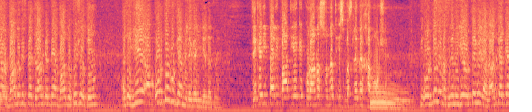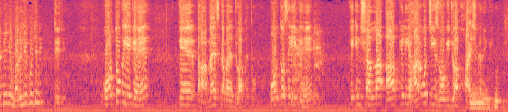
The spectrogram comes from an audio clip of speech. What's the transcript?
हैं और बाद लोग इस पर एतराज़ करते हैं बाद लोग खुश होते हैं। अच्छा ये अब औरतों को क्या मिलेगा ये जन्नत में? देखिए जी पहली बात यह कि कुरान और सुन्नत इस मसले में खामोश है। हम्म। औरतों के मसले में ये औरतें भी आज़ाद कर कहती है हमारे लिए कुछ नहीं? जी जी। औरतों को ये कहें कि हाँ मैं इसका मैं जवाब देता हूँ औरतों से ये कहें कि इनशाला आपके लिए हर वो चीज़ होगी जो आप ख्वाहिश हम्म। करेंगे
